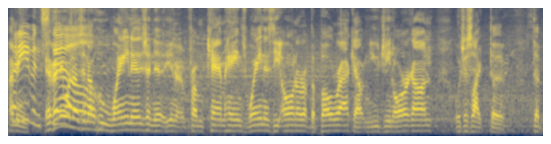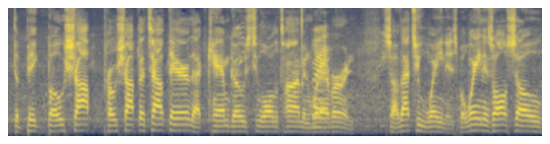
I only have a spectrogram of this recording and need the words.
I But mean, even if anyone doesn't know who Wayne is, and you know from Cam Hanes, Wayne is the owner of the Bow Rack out in Eugene, Oregon, which is like the the, the big bow shop, pro shop that's out there that Cam goes to all the time and Right. whatever. And so that's who Wayne is. But Wayne is also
